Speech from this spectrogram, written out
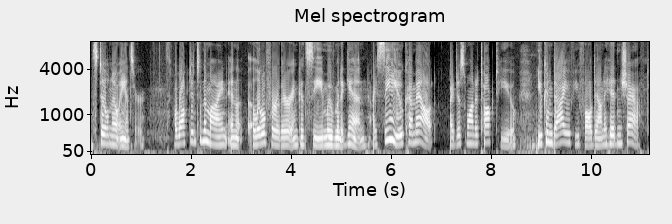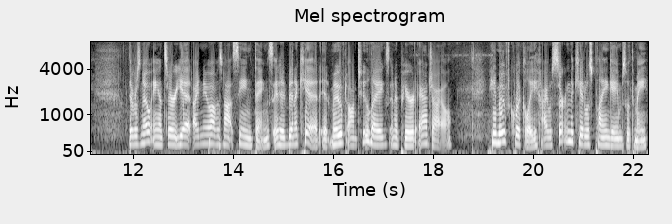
Still no answer. I walked into the mine and a little further and could see movement again. I see you. Come out. I just want to talk to you. You can die if you fall down a hidden shaft. There was no answer, yet I knew I was not seeing things. It had been a kid. It moved on two legs and appeared agile. He moved quickly. I was certain the kid was playing games with me.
